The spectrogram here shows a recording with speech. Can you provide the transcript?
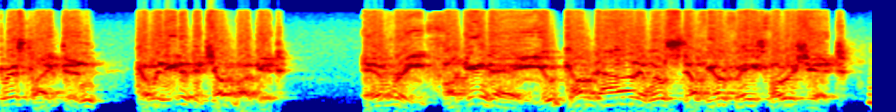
famous plankton, come and eat at the chum bucket. Every fucking day, you come down and we'll stuff your face full of shit.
